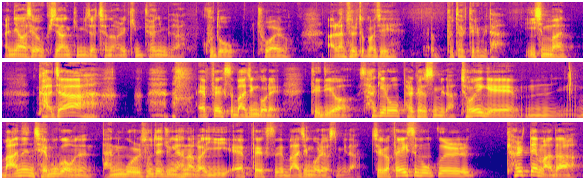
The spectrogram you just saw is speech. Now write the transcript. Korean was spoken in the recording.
안녕하세요. 기장 김기자 채널 김태현입니다. 구독, 좋아요, 알람 설정까지 부탁드립니다. 20만 가자! FX 마진거래 드디어 사기로 밝혀졌습니다. 저에게 음, 많은 제보가 오는 단골 소재 중에 하나가 이 FX 마진거래였습니다. 제가 페이스북을 켤 때마다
